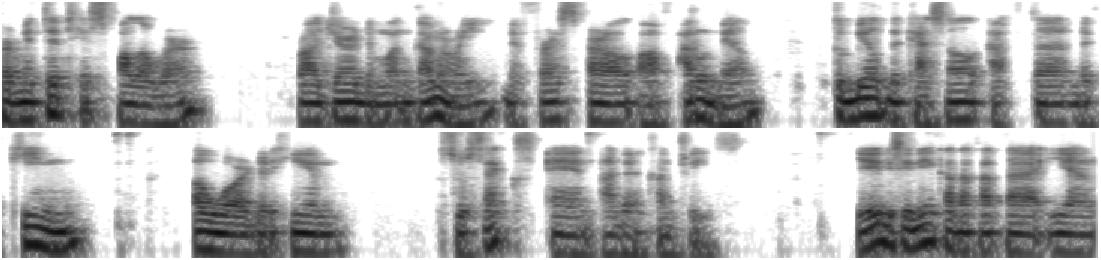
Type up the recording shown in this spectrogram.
permitted his follower, Roger de Montgomery, the first Earl of Arundel, to build the castle after the king awarded him Sussex and other countries. Jadi di sini kata-kata yang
